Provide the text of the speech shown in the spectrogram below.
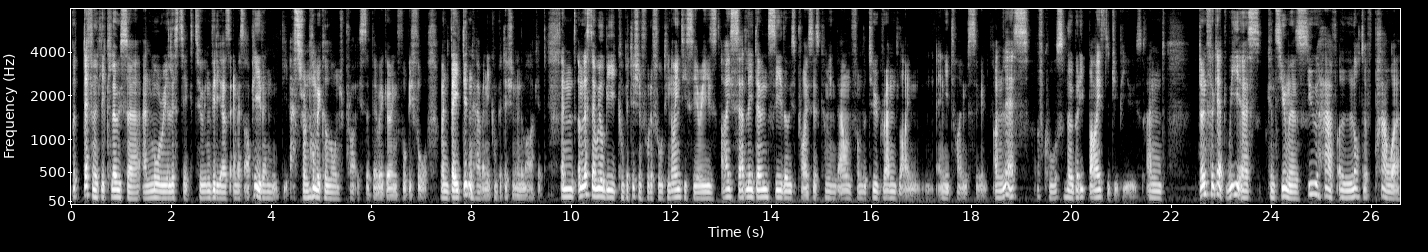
but definitely closer and more realistic to Nvidia's MSRP than the astronomical launch price that they were going for before, when they didn't have any competition in the market. And unless there will be competition for the 4090 series, I sadly don't see those prices coming down from the two grand line anytime soon. Unless, of course, nobody buys the GPUs. And don't forget, we as consumers do have a lot of power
